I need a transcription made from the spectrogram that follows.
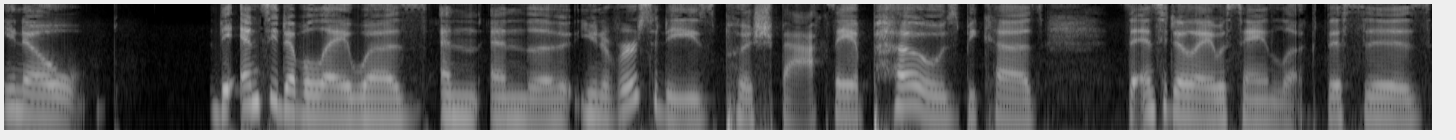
you know, the NCAA was and and the universities pushed back. They opposed because the NCAA was saying, "Look, this is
